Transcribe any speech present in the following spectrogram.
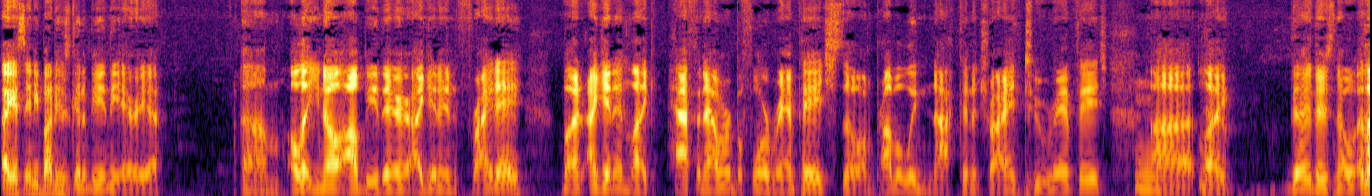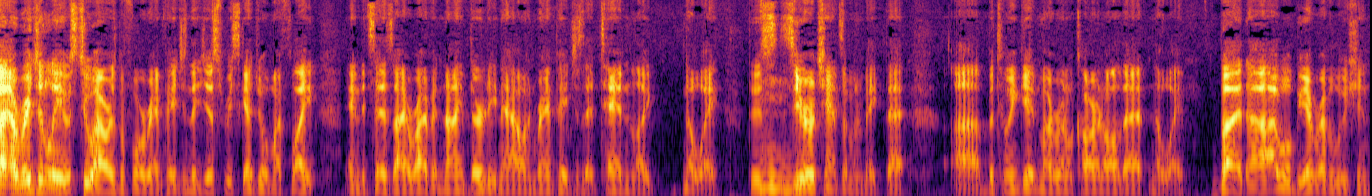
I guess anybody who's going to be in the area, um, I'll let you know. I'll be there. I get in Friday, but I get in like half an hour before Rampage, so I'm probably not going to try and do Rampage. uh, like, there, there's no like originally it was two hours before Rampage, and they just rescheduled my flight, and it says I arrive at 9:30 now, and Rampage is at 10. Like, no way. There's zero chance I'm going to make that. Uh, between getting my rental car and all that, no way. But uh, I will be at Revolution.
